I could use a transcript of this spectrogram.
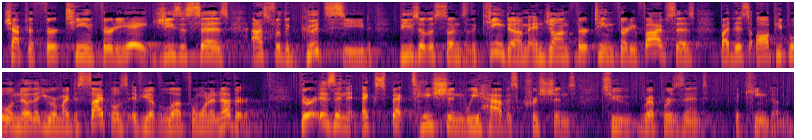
chapter 13, 38, Jesus says, As for the good seed, these are the sons of the kingdom. And John 13, 35 says, By this all people will know that you are my disciples if you have love for one another. There is an expectation we have as Christians to represent the kingdom.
